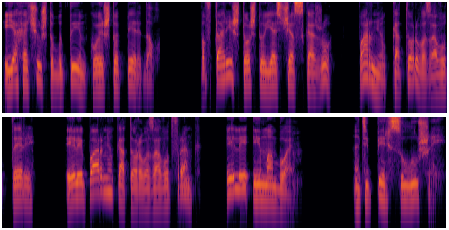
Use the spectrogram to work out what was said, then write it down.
и я хочу, чтобы ты им кое-что передал. Повторишь то, что я сейчас скажу, парню, которого зовут Терри, или парню, которого зовут Фрэнк, или им обоим. А теперь слушай.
